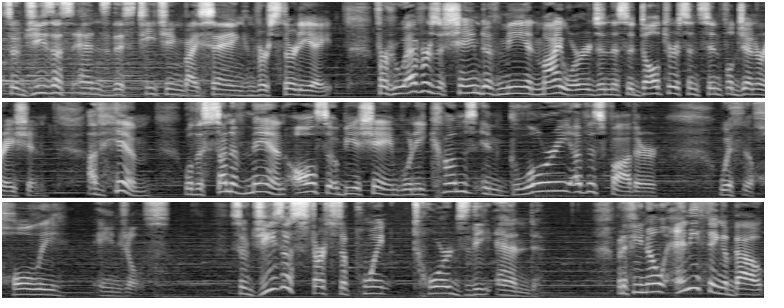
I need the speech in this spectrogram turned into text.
So Jesus ends this teaching by saying in verse 38 For whoever's ashamed of me and my words in this adulterous and sinful generation, of him will the Son of Man also be ashamed when he comes in glory of his Father with the holy angels. So Jesus starts to point towards the end. But if you know anything about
